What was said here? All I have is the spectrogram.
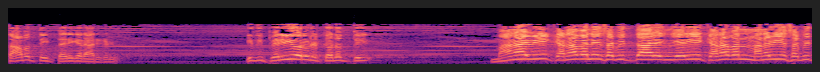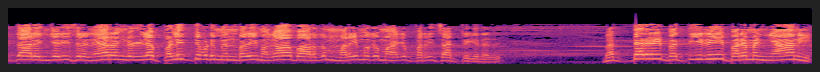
சாபத்தை தருகிறார்கள். இது பெரியோர்கள் கருத்து. மனைவி கணவனை சபித்தாலும் சரி கணவன் மனைவியை சபித்தாலும் சரி சில நேரங்களில் பழித்துவிடும் என்பதை மகாபாரதம் மறைமுகமாக பறைசாற்றுகிறது. பக்தர் பத்தினி பரம ஞானி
